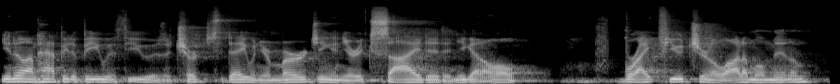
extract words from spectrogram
You know, I'm happy to be with you as a church today when you're merging and you're excited and you got all bright future and a lot of momentum.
